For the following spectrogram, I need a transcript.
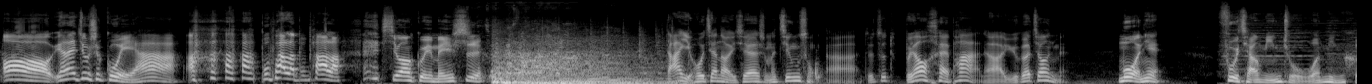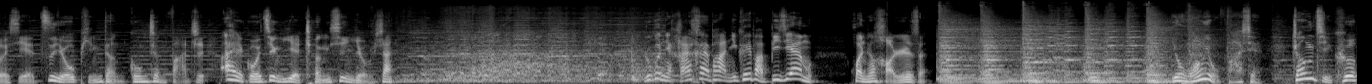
哦，原来就是鬼啊！啊哈哈哈，不怕了，不怕了，希望鬼没事。大家以后见到一些什么惊悚的，就就不要害怕啊！宇哥教你们，默念：富强、民主、文明、和谐、自由、平等、公正、法治、爱国、敬业、诚信、友善。如果你还害怕，你可以把 BGM 换成好日子。有网友发现。张继科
